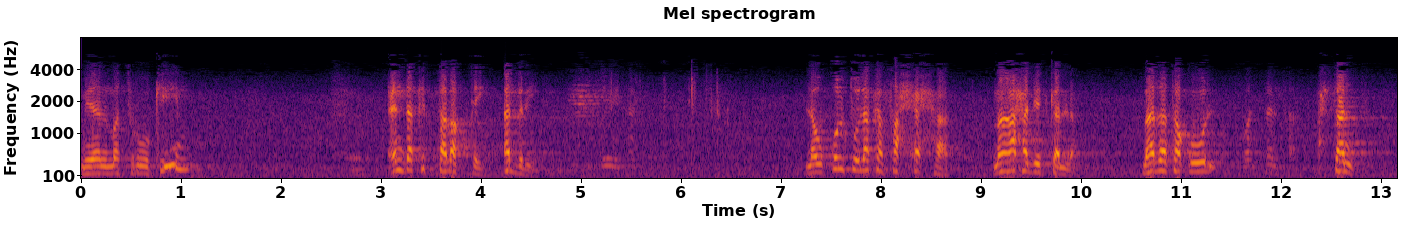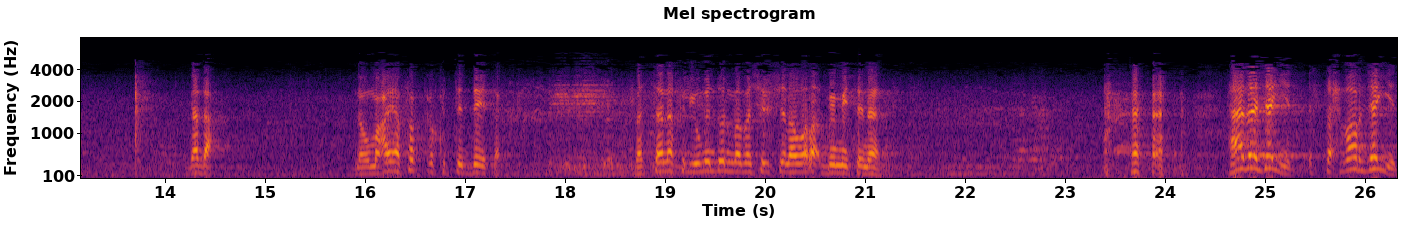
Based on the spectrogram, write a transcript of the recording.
من المتروكين عندك التلقي أدري. لو قلت لك صححها ما أحد يتكلم. ماذا تقول؟ أحسنت. جدع. لو معايا فك كنت اديتك. بس أنا في اليومين دول ما بشيلش لا وراء بميتينات. هذا جيد استحضار جيد.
